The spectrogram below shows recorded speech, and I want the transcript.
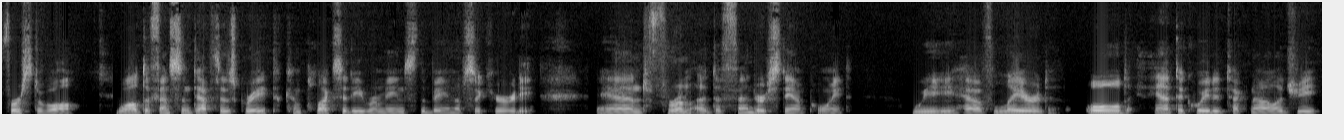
First of all, while defense in depth is great, complexity remains the bane of security. And from a defender standpoint, we have layered old, antiquated technology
